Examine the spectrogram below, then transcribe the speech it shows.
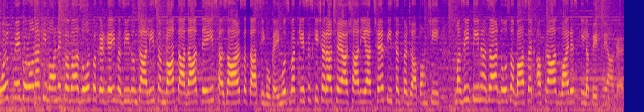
ملک میں کورونا کی مہلک وبا زور پکڑ گئی، مزید انتالیس اموات تعداد تیئیس ہزار ستاسی ہو گئی۔ مثبت کیسز کی شرح چھ اعشاریہ چھ فیصد پر جا پہنچی۔ مزید تین ہزار دو سو باسٹھ افراد وائرس کی لپیٹ میں آ گئے۔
